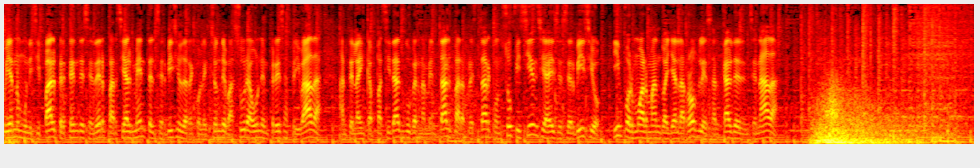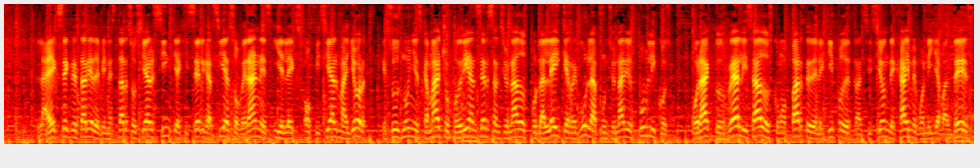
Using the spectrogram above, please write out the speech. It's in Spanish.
Gobierno municipal pretende ceder parcialmente el servicio de recolección de basura a una empresa privada ante la incapacidad gubernamental para prestar con suficiencia ese servicio, informó Armando Ayala Robles, alcalde de Ensenada. La ex secretaria de Bienestar Social Cintia Giselle García Soberanes y el ex oficial mayor Jesús Núñez Camacho podrían ser sancionados por la ley que regula a funcionarios públicos por actos realizados como parte del equipo de transición de Jaime Bonilla Valdés.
